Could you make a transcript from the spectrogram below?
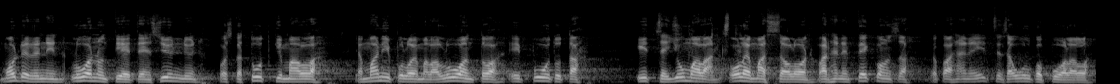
modernin luonnontieteen synnyn, koska tutkimalla ja manipuloimalla luontoa ei puututa itse Jumalan olemassaoloon, vaan hänen tekonsa, joka on hänen itsensä ulkopuolella.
